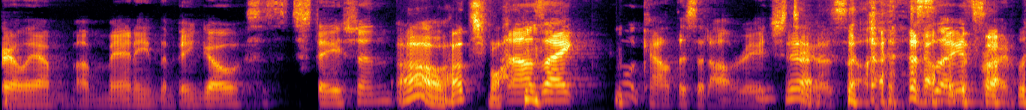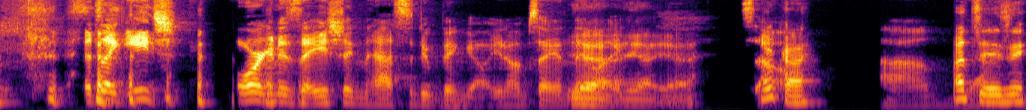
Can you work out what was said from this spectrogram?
Apparently, I'm, I'm manning the bingo station. Oh, that's fun. And I was like, we'll count this at outreach Yeah. too. So it's like it's fine. It's like each organization has to do bingo. You know what I'm saying? They're yeah, like- yeah, yeah. So, okay. Um, That's yeah. easy.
